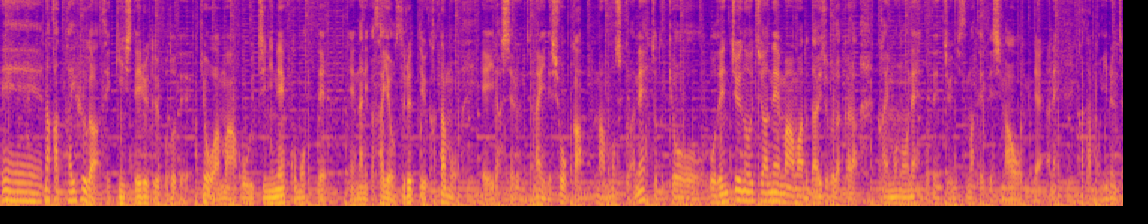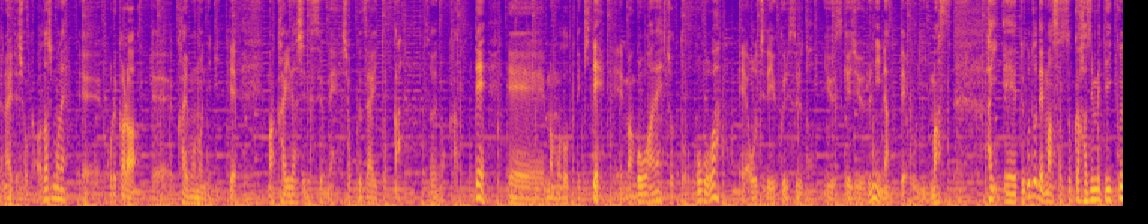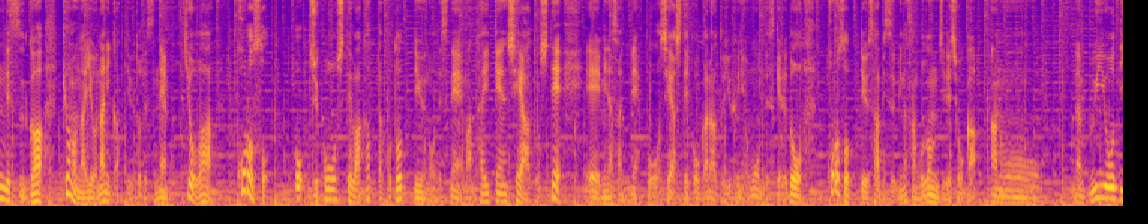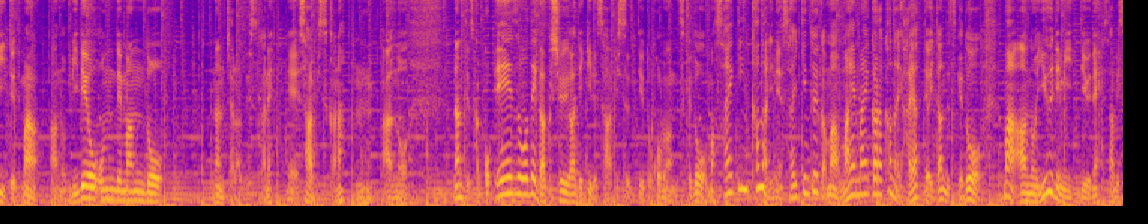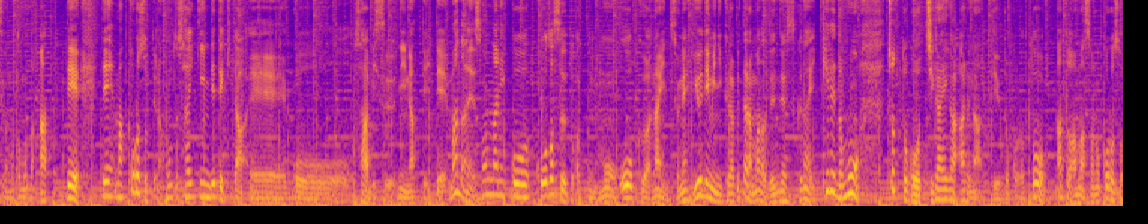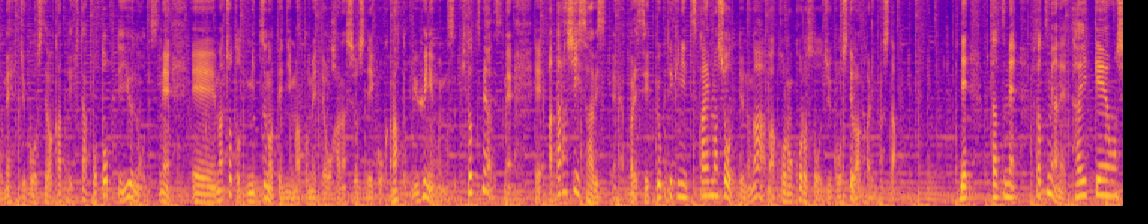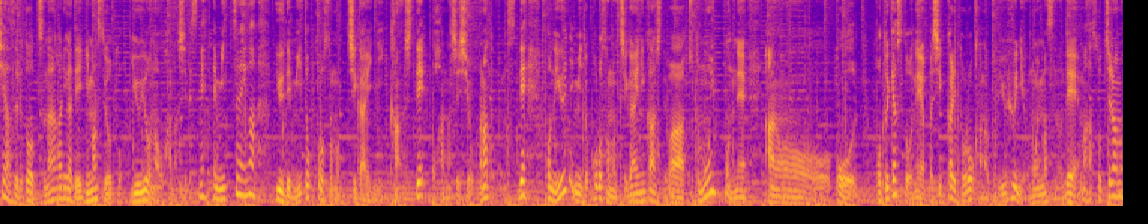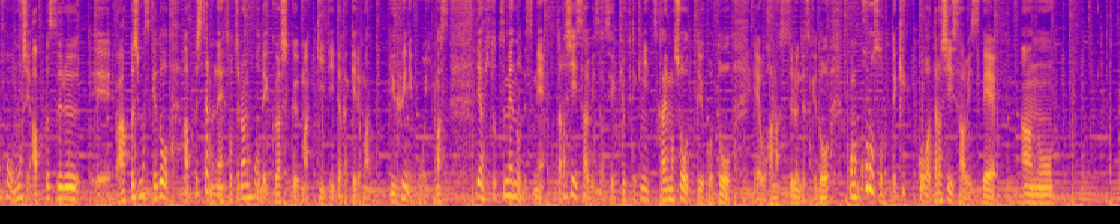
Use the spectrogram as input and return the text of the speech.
えー、なんか台風が接近しているということで今日はまあお家にねこもって、え何か作業するっていう方も、えいらっしゃるんじゃないでしょうか、まあ、もしくはねちょっと今日午前中のうちはね、まあ、まだ大丈夫だから買い物をね午前中に済ませてしまおうみたいなね方もいるんじゃないでしょうか。私もね、えー、これから、え、買い物に行って、まあ、買い出しですよね。食材とかそういうのを買って、えーまあ、戻ってきて、えまあ、午後はねちょっと午後は、えー、お家でゆっくりするというスケジュールになっております。はい、えー、ということで、まあ、早速始めていくんですが今日の内容何かっていうとですね今日はコロソを受講して分かったことっていうのをですね、まあ、体験シェアとして、えー、皆さんにねこうシェアしていこうかなというふうに思うんですけれどコロソっていうサービス皆さんご存知でしょうか？あのー、VOD ってまあ、あのビデオオンデマンドなんちゃらですかね、えー、サービスかな、うん、あのなんていうんですかこう映像で学習ができるサービスっていうところなんですけど、まあ、最近かなりね最近というかまあ前々からかなり流行ってはいたんですけど、まあ、あのユーデミーっていうねサービスがもともとあってで、まあ、コロソっていうのは本当最近出てきた、えー、こうサービスになっていてまだねそんなにこう講座数とかっていうのも多くはないんですよねユーデミに比べたらまだ全然少ないけれどもちょっとこう違いがあるなっていうところとあとはまあそのコロソをね受講して分かってきたことっていうのをですね、えーまあ、ちょっと3つの点にまとめてお話をしていこうかなというふうに思います1つ目はですねね、え新しいサービスっていうのはやっぱり積極的に使いましょうっていうのが、まあ、このコロスを受講して分かりました。で、2つ目。2つ目はね、体験をシェアするとつながりができますよというようなお話ですね。で、3つ目がユーデミーとコロソの違いに関してお話ししようかなと思います。で、このユーデミーとコロソの違いに関しては、ちょっともう1本ね、あのー、こう、ポッドキャストをね、やっぱしっかり撮ろうかなというふうに思いますので、まあ、そちらの方、もしアップする、えー、アップしますけど、アップしたらね、そちらの方で詳しく、まあ、聞いていただければというふうに思います。では、1つ目のですね、新しいサービスは積極的に使いましょうっていうことを、えー、お話しするんですけど、このコロソって結構新しいサービスで、あの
